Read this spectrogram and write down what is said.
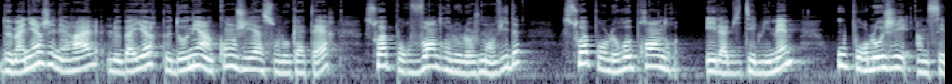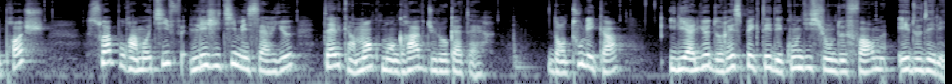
De manière générale, le bailleur peut donner un congé à son locataire, soit pour vendre le logement vide, soit pour le reprendre et l'habiter lui-même, ou pour loger un de ses proches, soit pour un motif légitime et sérieux tel qu'un manquement grave du locataire. Dans tous les cas, il y a lieu de respecter des conditions de forme et de délai.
